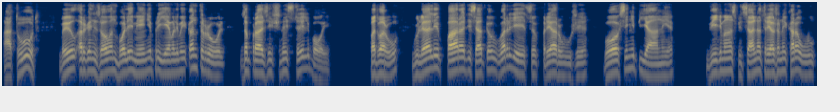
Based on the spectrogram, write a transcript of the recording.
А тут был организован более-менее приемлемый контроль за праздничной стрельбой. По двору гуляли пара десятков гвардейцев при оружии, вовсе не пьяные. Видимо, специально отряженный караул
